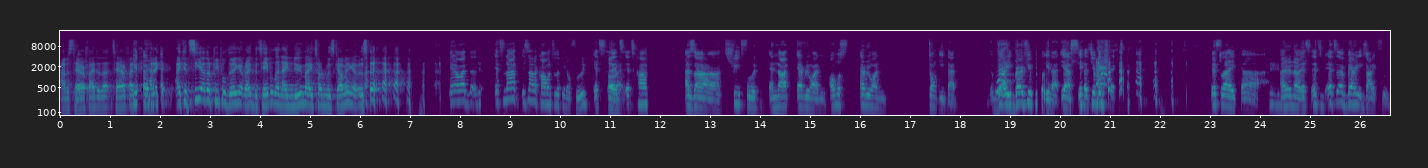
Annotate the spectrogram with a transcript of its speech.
I was terrified of that. Terrified, Yeah. and I could I could see other people doing it around the table, and I knew my turn was coming. It was. You know what? It's not it's not a common Filipino food. It's All it's right. it's common as a street food, and not everyone, almost everyone, don't eat that. Very very few people eat that. Yes, yes, you've been tricked. it's like uh, I don't know. It's it's it's a very exotic food,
